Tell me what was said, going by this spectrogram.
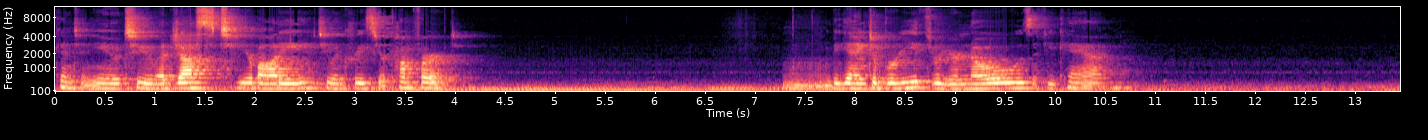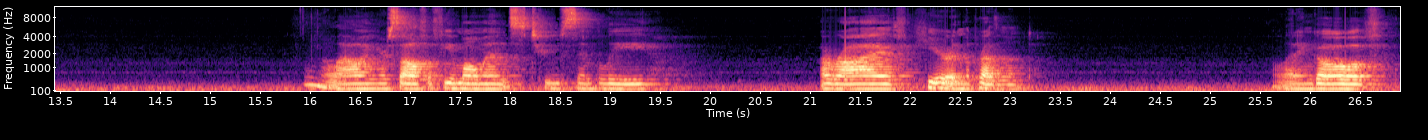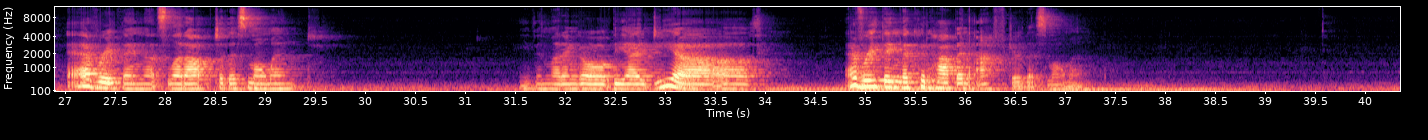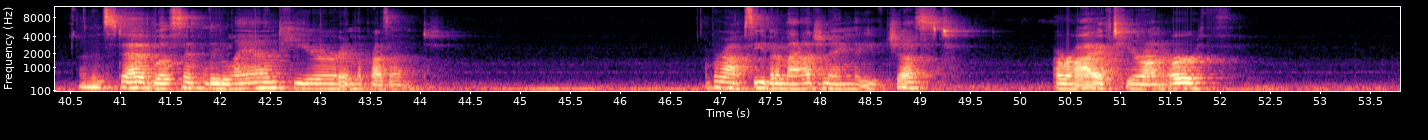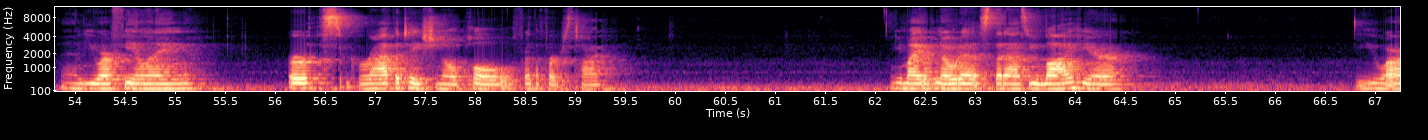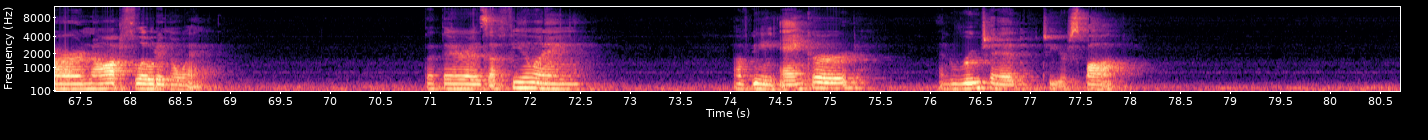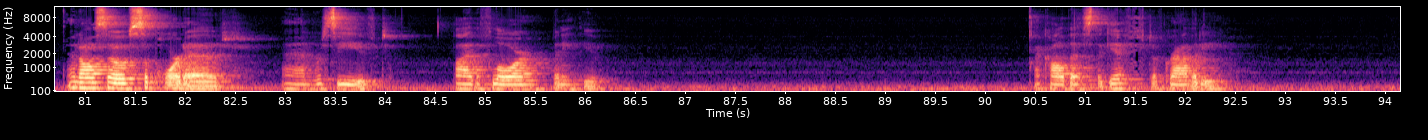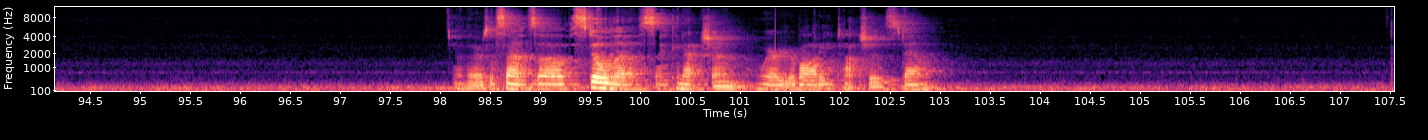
Continue to adjust your body to increase your comfort. Beginning to breathe through your nose if you can. And allowing yourself a few moments to simply arrive here in the present. Letting go of everything that's led up to this moment. Even letting go of the idea of everything that could happen after this moment. And instead, we'll simply land here in the present. Perhaps even imagining that you've just arrived here on Earth and you are feeling Earth's gravitational pull for the first time. You might have noticed that as you lie here, you are not floating away that there is a feeling of being anchored and rooted to your spot. And also supported and received by the floor beneath you. I call this the gift of gravity. There's a sense of stillness and connection where your body touches down.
